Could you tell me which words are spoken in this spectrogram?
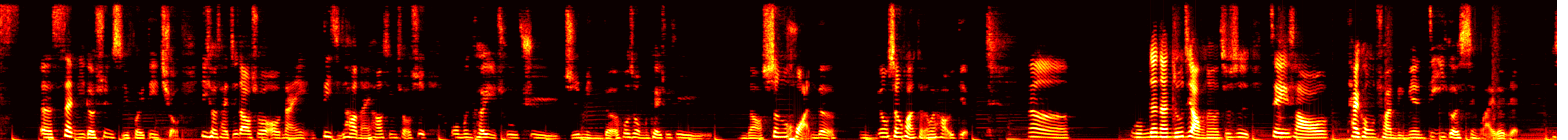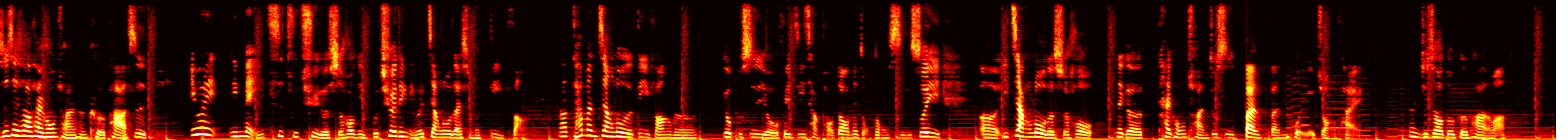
呃 send 一个讯息回地球，地球才知道说哦哪第几号哪一号星球是我们可以出去殖民的，或者我们可以出去你知道生还的，嗯，用生还可能会好一点。那我们的男主角呢，就是这一艘太空船里面第一个醒来的人。可是这艘太空船很可怕，是因为你每一次出去的时候，你不确定你会降落在什么地方。那他们降落的地方呢，又不是有飞机场跑道那种东西，所以呃，一降落的时候，那个太空船就是半焚毁的状态。那你就知道多可怕了吗？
